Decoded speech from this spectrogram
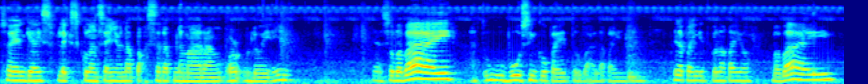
So, ayan guys. Flex ko lang sa inyo. Napakasarap na marang or uloy. Ayan. Ayan. So, bye-bye. At uubusin ko pa ito. Bahala kayo din. Pinapahingit ko lang kayo. Bye-bye.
